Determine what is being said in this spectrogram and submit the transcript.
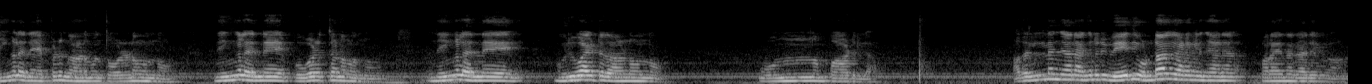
നിങ്ങൾ എന്നെ എപ്പോഴും കാണുമ്പോൾ തൊഴണമെന്നോ നിങ്ങൾ എന്നെ പുകഴ്ത്തണമെന്നോ? നിങ്ങൾ എന്നെ ഗുരുവായിട്ട് കാണണമെന്നോ? ഒന്നും പാടില്ല. അതെല്ലാം ഞാൻ അങ്ങനെ ഒരു വേദി ഉണ്ടാകുകയാണെങ്കിൽ ഞാൻ പറയുന്ന കാര്യങ്ങളാണ്.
